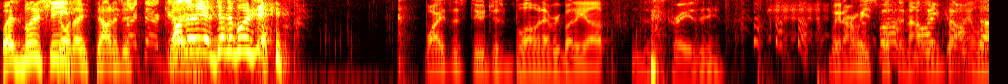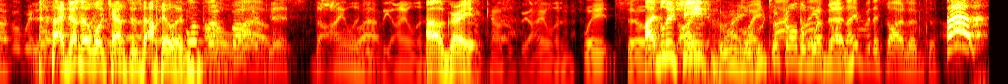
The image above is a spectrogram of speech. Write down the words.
Where's blue sheep? Johnny's down in He's this. right there. Oh, there he is. Get the blue sheep. Why is this dude just blowing everybody up? This is crazy. Wait, aren't we supposed to not leave the island? I don't know what counts as the island. Oh, wow. This, the island is the island. Oh, great. That's what counts as the island. Wait, so. Hi, blue sheep. Who, who, who Wait, took Max, all the wood I've got a then? name for this island. Ah!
